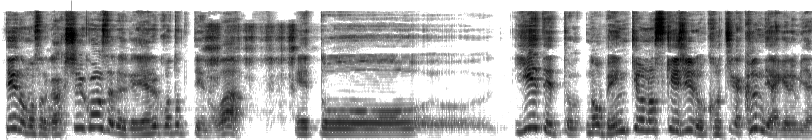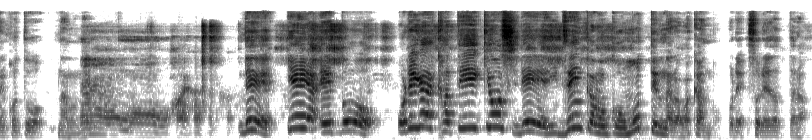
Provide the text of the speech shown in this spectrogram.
っていうのもその学習コンサルがやることっていうのは、えっと、家でとの勉強のスケジュールをこっちが組んであげるみたいなことなのね。うんはいはいはいはい。で、いやいや、えっと、俺が家庭教師で全科目を持ってるならわかんの。俺、それだったら。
